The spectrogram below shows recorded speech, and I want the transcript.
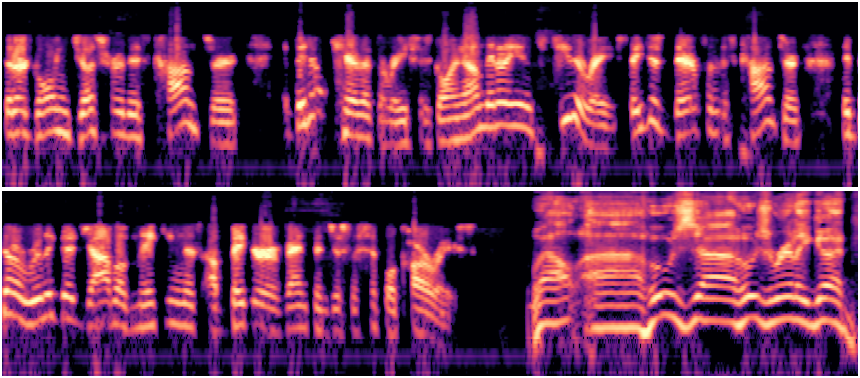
that are going just for this concert. They don't care that the race is going on. They don't even see the race. They just there for this concert. They've done a really good job of making this a bigger event than just a simple car race. Well, uh, who's uh, who's really good?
